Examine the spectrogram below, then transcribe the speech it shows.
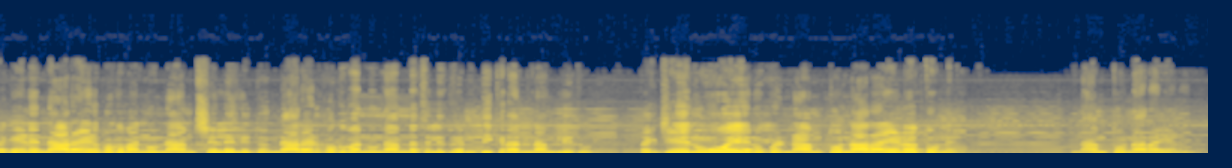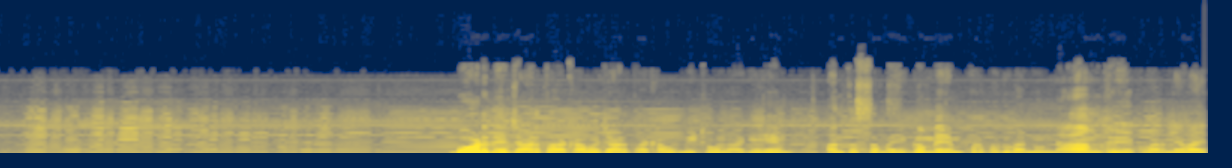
તો કે એણે નારાયણ ભગવાનનું નામ છેલ્લે લીધું. નારાયણ ભગવાનનું નામ નથી લીધું એને દીકરાનું નામ લીધું. તો જેનું હોય એનું, પણ નામ તો નારાયણ હતું ને. નામ તો નારાયણ ગોળને જાણતા ખાવો, જાણતા ખાવું મીઠો લાગે એમ. અંત સમયે ગમે એમ, પણ ભગવાનનું નામ જો એકવાર લેવાય,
